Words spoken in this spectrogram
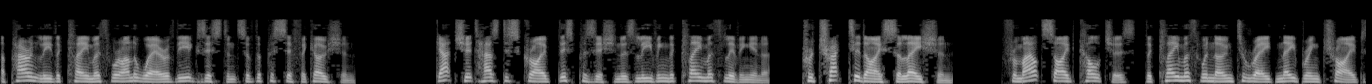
apparently the Klamath were unaware of the existence of the Pacific Ocean. Gatschet has described this position as leaving the Klamath living in a protracted isolation from outside cultures, the Klamath were known to raid neighboring tribes,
